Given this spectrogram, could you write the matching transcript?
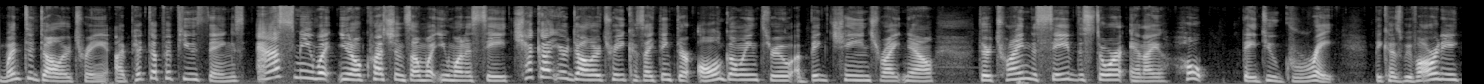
Went to Dollar Tree. I picked up a few things. Ask me what, you know, questions on what you want to see. Check out your Dollar Tree because I think they're all going through a big change right now. They're trying to save the store, and I hope they do great because we've already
